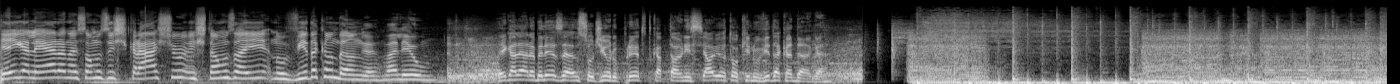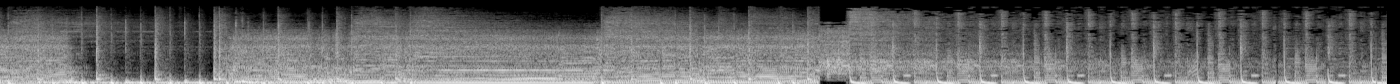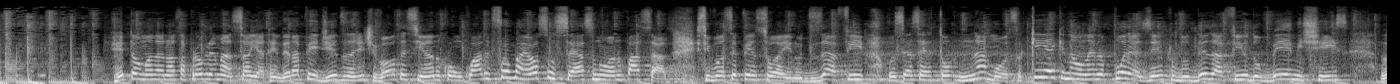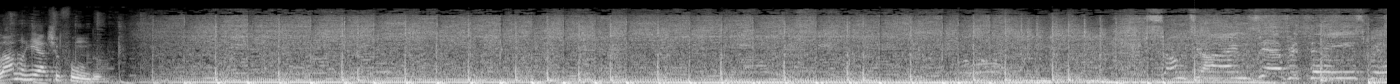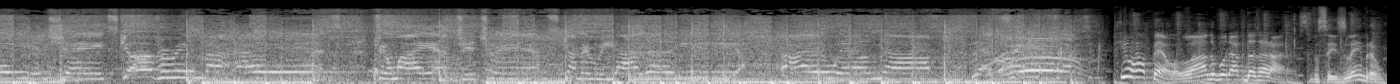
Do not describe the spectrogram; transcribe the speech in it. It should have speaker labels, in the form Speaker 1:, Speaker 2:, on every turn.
Speaker 1: E aí galera, nós somos Scracho, estamos aí no Vida Candanga. Valeu!
Speaker 2: E aí galera, beleza? Eu sou o Dinheiro Preto do Capital Inicial e eu tô aqui no Vida Candanga.
Speaker 3: Retomando a nossa programação e atendendo a pedidos, a gente volta esse ano com um quadro que foi o maior sucesso no ano passado. Se você pensou aí no desafio, você acertou na moça. Quem é que não lembra, por exemplo, do desafio do BMX lá no Riacho Fundo? Rapel, lá no Buraco das Araras, vocês lembram?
